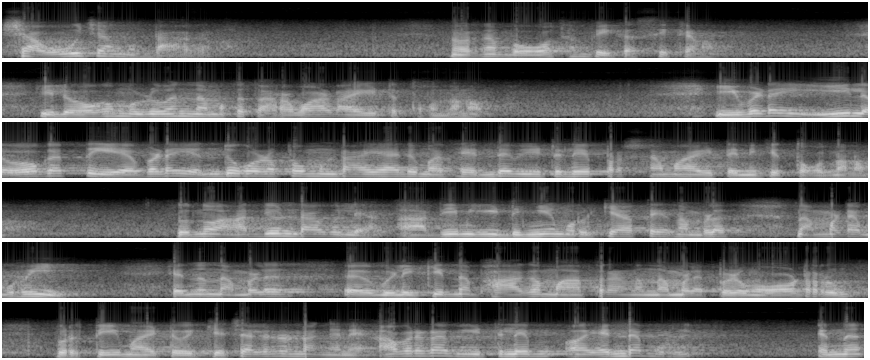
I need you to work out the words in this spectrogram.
ശൗചമുണ്ടാകണം. എന്ന് പറഞ്ഞാൽ ബോധം വികസിക്കണം. ഈ ലോകം മുഴുവൻ നമുക്ക് തറവാടായിട്ട് തോന്നണം. ഇവിടെ ഈ ലോകത്ത് എവിടെ എന്ത് കുഴപ്പമുണ്ടായാലും അത് എന്റെ വീട്ടിലെ പ്രശ്നമായിട്ട് എനിക്ക് തോന്നണം. ഇതൊന്നും ആദ്യം ഉണ്ടാവില്ല. ആദ്യം ഈ ഇടുങ്ങി മുറിക്കാത്ത നമ്മൾ നമ്മുടെ മുറി എന്ന് നമ്മൾ വിളിക്കുന്ന ഭാഗം മാത്രമാണ് നമ്മളെപ്പോഴും ഓർഡറും വൃത്തിയുമായിട്ട് വയ്ക്കുക ചിലരുണ്ട് അങ്ങനെ. അവരുടെ വീട്ടിലെ എന്റെ മുറി എന്ന്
